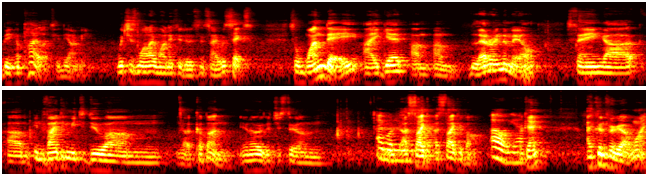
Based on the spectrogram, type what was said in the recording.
being a pilot in the army, which is what I wanted to do since I was six. So one day I get um, um, letter in the mail saying uh, um, inviting me to do um, uh, Kaban. You know, it's just um, I a, psych, a psychic bomb. Oh yeah. Okay, I couldn't figure out why.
